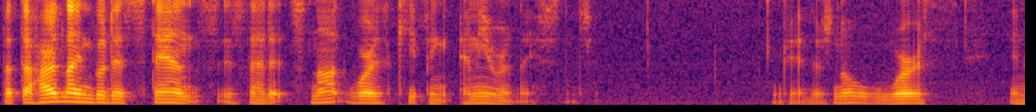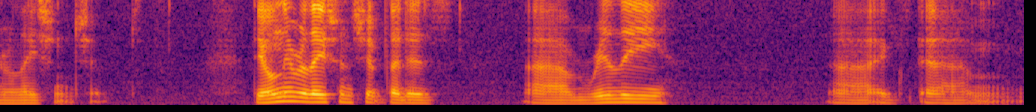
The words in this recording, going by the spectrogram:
But the hardline Buddhist stance is that it's not worth keeping any relationship. Okay, there's no worth in relationships. The only relationship that is uh, really uh, um,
